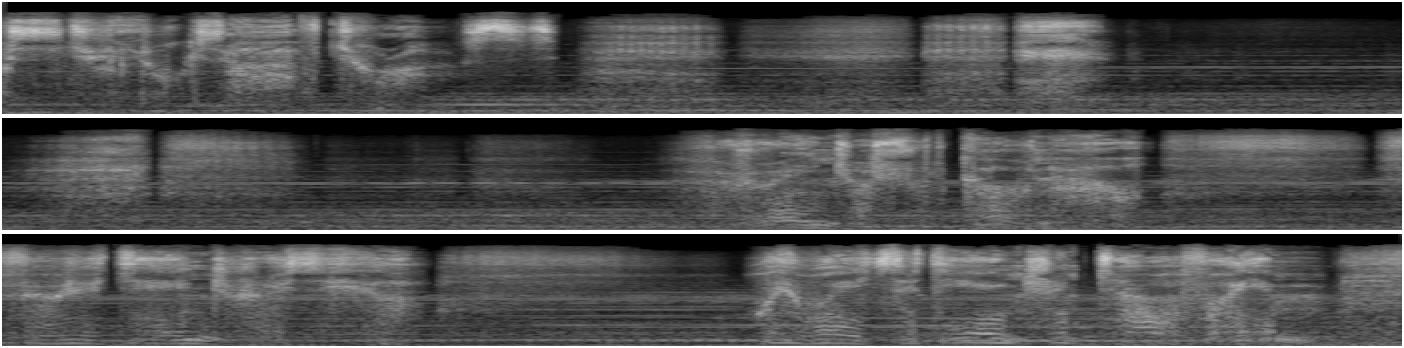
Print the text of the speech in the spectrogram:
Still looks after us. Ranger should go now. Very dangerous here. We wait at the ancient tower for him.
